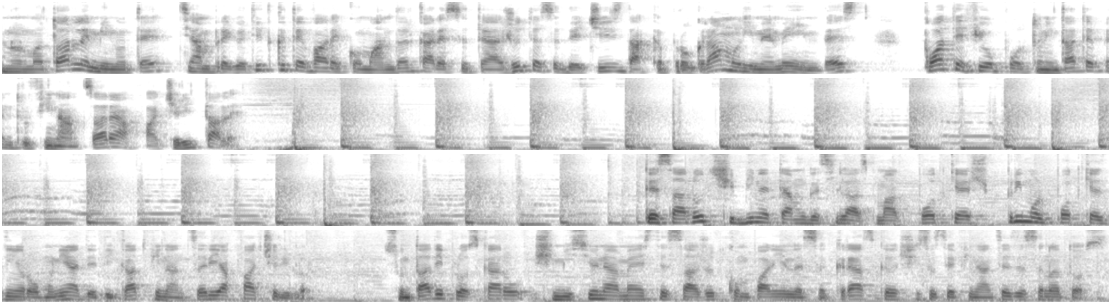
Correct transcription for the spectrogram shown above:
În următoarele minute ți-am pregătit câteva recomandări care să te ajute să decizi dacă programul IMM Invest poate fi o oportunitate pentru finanțarea afacerii tale. Te salut și bine te-am găsit la Smart Podcast, primul podcast din România dedicat finanțării afacerilor. Sunt Adi Ploscaru și misiunea mea este să ajut companiile să crească și să se finanțeze sănătos.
